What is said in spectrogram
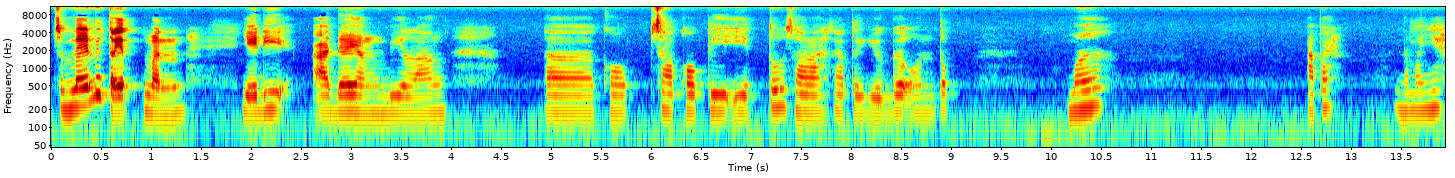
sebenarnya ini treatment. Jadi ada yang bilang uh, kop, kopi itu salah satu juga untuk me apa ya, namanya?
